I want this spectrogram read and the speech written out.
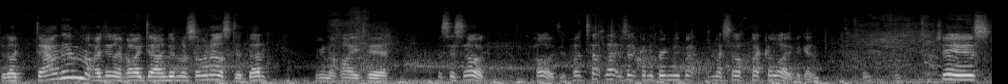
Did I down him? I don't know if I downed him or someone else did then. I'm going to hide here. What's this? Oh, oh! If I tap that, is that going to bring me back myself back alive again? Oh, oh. Cheers.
